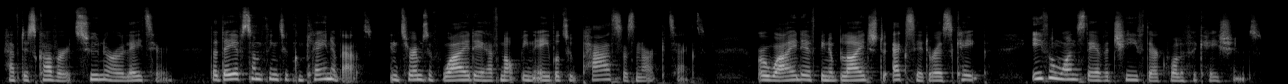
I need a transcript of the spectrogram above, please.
have discovered, sooner or later, that they have something to complain about in terms of why they have not been able to pass as an architect, or why they have been obliged to exit or escape, even once they have achieved their qualifications.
